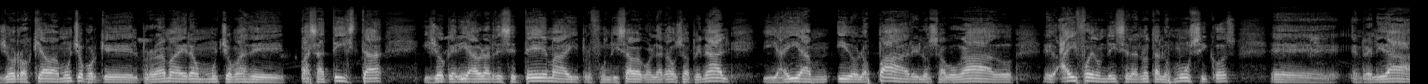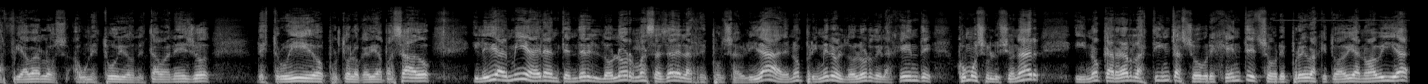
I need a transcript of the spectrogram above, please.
yo rosqueaba mucho porque el programa era mucho más de pasatista y yo quería hablar de ese tema y profundizaba con la causa penal y ahí han ido los padres, los abogados, eh, ahí fue donde hice la nota a los músicos, eh, en realidad fui a verlos a un estudio donde estaban ellos destruidos por todo lo que había pasado. Y la idea mía era entender el dolor más allá de las responsabilidades, ¿no? Primero el dolor de la gente, cómo solucionar y no cargar las tintas sobre gente, sobre pruebas que todavía no había,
